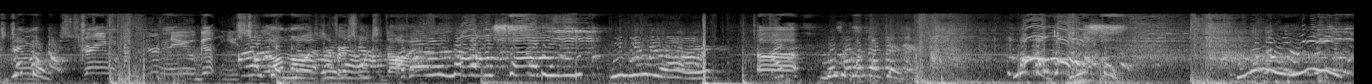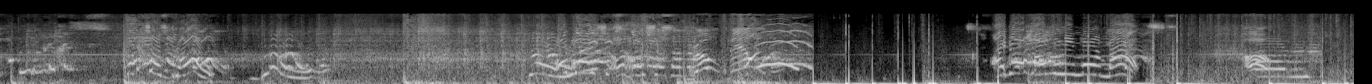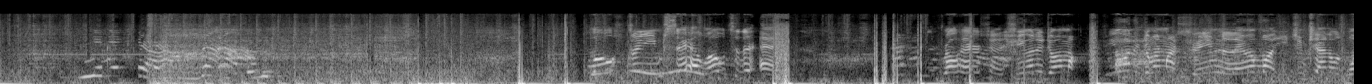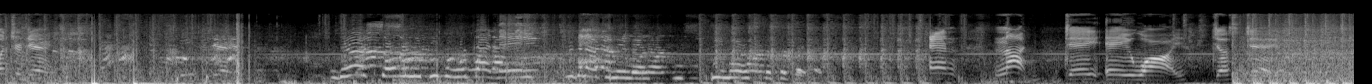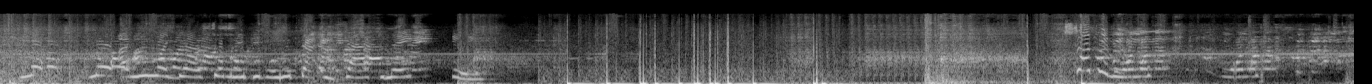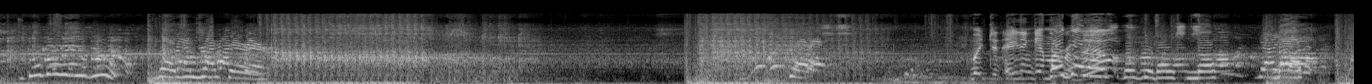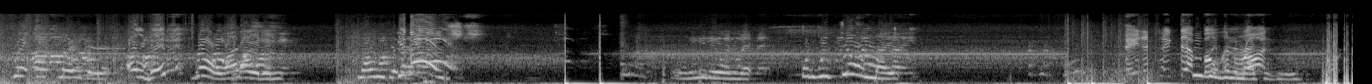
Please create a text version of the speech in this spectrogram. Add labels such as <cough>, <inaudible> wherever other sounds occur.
Stream, stream. You're new, get used to it. I'm always the first one to die. I don't a shotty. You really are. Uh, There's a there. No, God. Look a boat. Bro. Bro, where's oh, oh, bro, Bill. I don't have any more mats. Uh, Um, yeah. Hello, stream. Say hello to the end. Bro, Harrison, if you wanna join my, if you wanna join my stream, the name of my YouTube channel is Winter J. There are so many people with that name. You're gonna have to be more, be more specific. And not J A Y, just J. No, no, I mean like there are so many people with that exact name. Stop it, Warner. Warner. Go get in your group. No, you're right there. Wait, did Aiden get my Go get us. Go get us. No. Yeah, no. Wait, oh, no, he didn't. Oh, you did? No, what? No, he didn't. No, he didn't. Get us! What are you doing, mate? What are you doing, mate? Aiden, take that Please boat and run.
